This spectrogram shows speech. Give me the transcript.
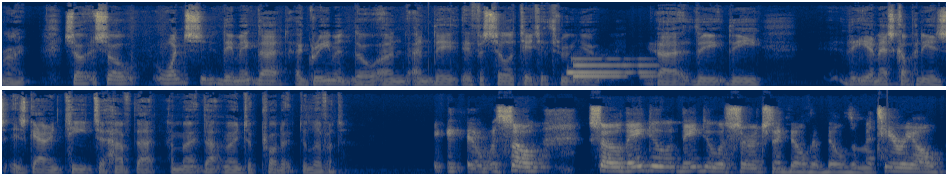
Right. So so once they make that agreement though, and and they, they facilitate it through you, uh, the the the EMS company is, is guaranteed to have that amount that amount of product delivered. So so they do they do a search, they build a build a material.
